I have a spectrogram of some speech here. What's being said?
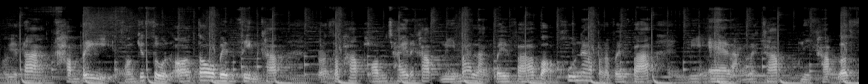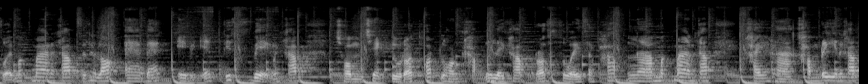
Toyota Camry 2.0 ออโต้เบนซินครับ สภาพพร้อมใช้นะครับ มีม่านหลังไฟฟ้าเบาะคู่หน้าปรับไฟฟ้า มีแอร์หลังนะครับ นี่ครับ รถสวยมากๆนะครับเซ็นทรัลล็อกแอร์แบ็ก ABS ดิสเบรกนะครับ ชมเช็คดูรถทดลองขับได้เลยครับ รถสวยสภาพงามมากๆครับ ใครหาคัมรี่นะครับ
